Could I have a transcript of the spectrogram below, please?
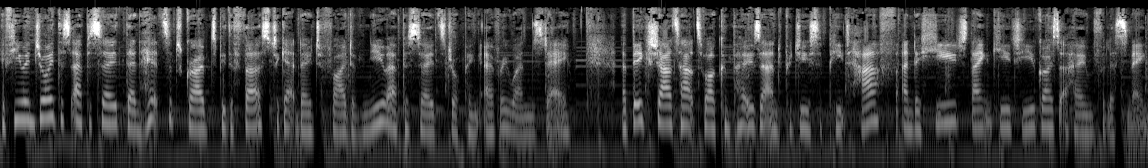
If you enjoyed this episode, then hit subscribe to be the first to get notified of new episodes dropping every Wednesday. A big shout out to our composer and producer Pete Haff, and a huge thank you to you guys at home for listening.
